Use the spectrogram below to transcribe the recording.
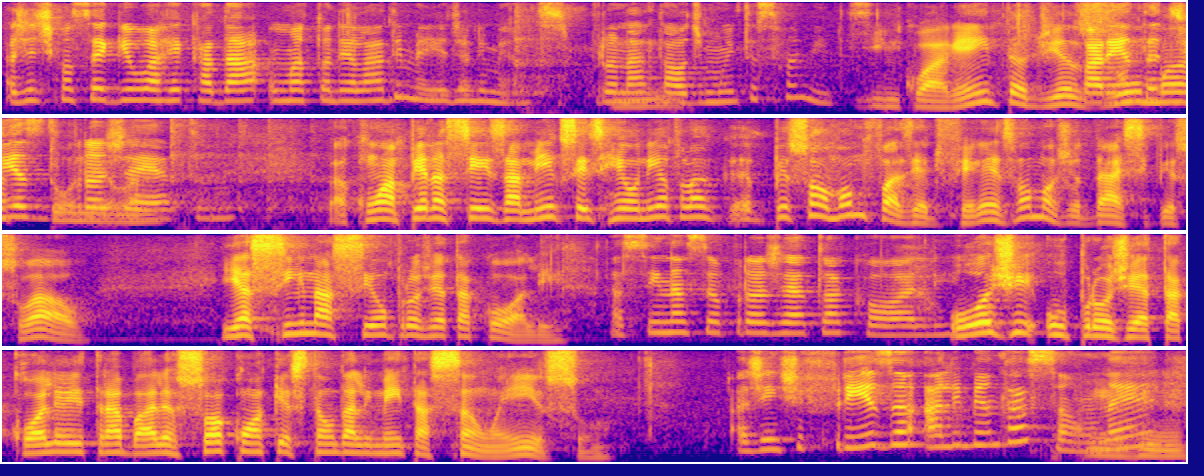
a gente conseguiu arrecadar uma tonelada e meia de alimentos para o Natal de muitas famílias. Em 40 dias, 40 uma dias do tonelada. projeto. Com apenas seis amigos, vocês reuniam e falaram, pessoal, vamos fazer a diferença? Vamos ajudar esse pessoal? E assim nasceu o Projeto Acolhe. Assim nasceu o Projeto Acolhe. Hoje, o Projeto Acolhe ele trabalha só com a questão da alimentação, é isso? A gente frisa a alimentação, né? uhum. né?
